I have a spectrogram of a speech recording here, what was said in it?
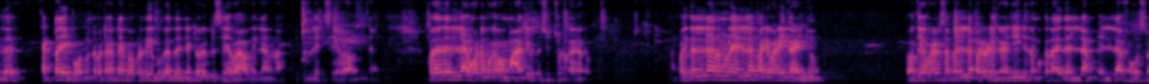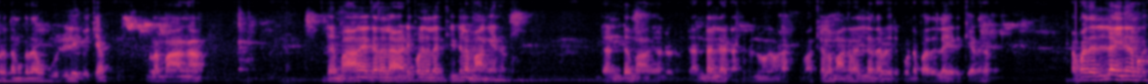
ഇത് കട്ടായി പോകുന്നുണ്ട്. പക്ഷേ കട്ടായി പോകുമ്പോഴത്തേക്ക് നമുക്ക് എന്താ നെറ്റ്വർക്കിൽ സേവ് ആവുന്നില്ല. നമ്മുടെ യൂട്യൂബിലേക്ക് സേവ് ആവുന്നില്ല. അപ്പോൾ അതായത് എല്ലാം അങ്ങോട്ട് നമുക്ക് മാറ്റി സ്വിച്ച് കൊടുക്കാം കേട്ടോ. അപ്പോൾ ഇതെല്ലാം നമ്മളെ എല്ലാ പരിപാടിയും കഴിഞ്ഞു. ഓക്കെ ഫ്രണ്ട്സ് അപ്പോൾ എല്ലാ പരിപാടിയും കഴിഞ്ഞ് ഇനി നമുക്ക് അതായത് എല്ലാം ഫോഴ്സും എടുത്ത് നമുക്ക് ഉള്ളിലേക്ക് വെക്കാം. നമ്മളെ മാങ്ങ. മാങ്ങയൊക്കെ നല്ല അടിപൊളി നല്ല കിടില മാങ്ങയാണ് രണ്ട് മാങ്ങയുണ്ട് രണ്ടല്ല കേട്ടോ രണ്ട് മാങ്ങ ബാക്കിയുള്ള മാങ്ങകളെല്ലാം അവിടെ ഇരിപ്പുണ്ട് അപ്പോൾ അതെല്ലാം എടുക്കുകയാണ് കേട്ടോ. അപ്പോൾ അതെല്ലാം ഇനി നമുക്ക്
